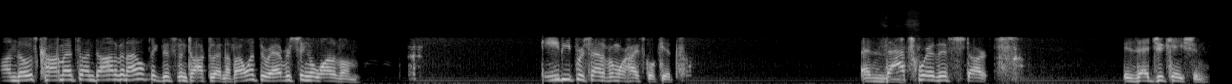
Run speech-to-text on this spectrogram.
on those comments on Donovan, I don't think this has been talked about enough. I went through every single one of them. 80% of them were high school kids. And that's where this starts, is education.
